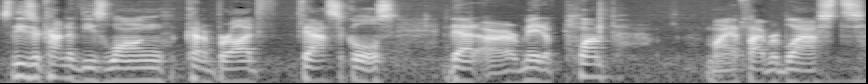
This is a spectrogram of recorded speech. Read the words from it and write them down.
So these are kind of these long, kind of broad fascicles that are made of plump myofibroblasts.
